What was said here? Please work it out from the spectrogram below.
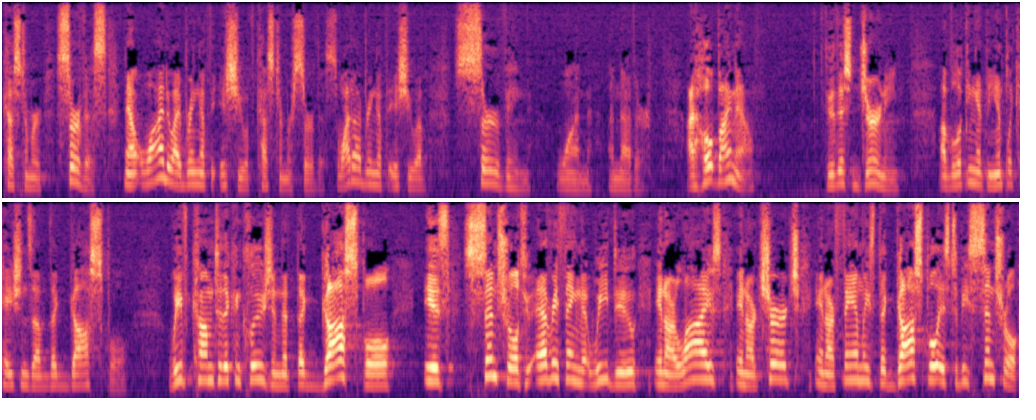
customer service. Now, why do I bring up the issue of customer service? Why do I bring up the issue of serving one another. I hope by now, through this journey of looking at the implications of the gospel, we've come to the conclusion that the gospel is central to everything that we do in our lives, in our church, in our families. The gospel is to be central.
